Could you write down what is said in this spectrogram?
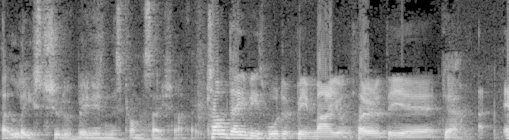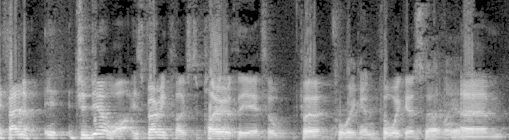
at least should have been in this conversation, I think. Tom Davies would have been my young player of the year. Yeah. If any, it, do you know what? It's very close to player of the year for for, For Wigan. For Wigan, Certainly, yeah. Um,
